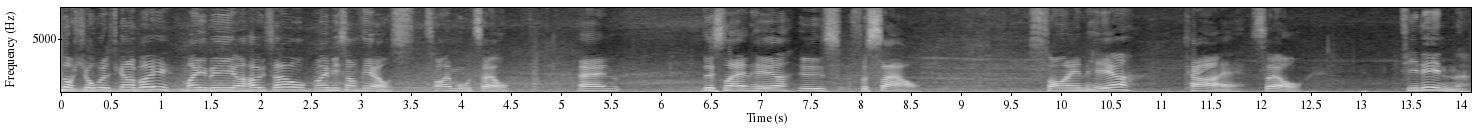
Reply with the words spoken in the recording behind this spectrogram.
Not sure what it's going to be. Maybe a hotel, maybe something else. Time will tell. And this land here is for sale. Sign here, Kai, sell. Tidin,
